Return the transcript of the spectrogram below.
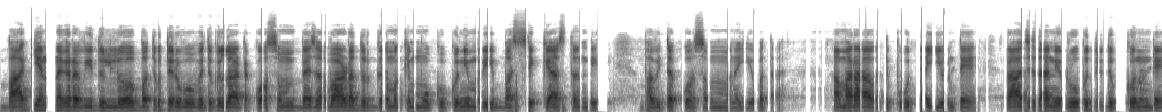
భాగ్యనగర వీధుల్లో బతుకు తెరువు వెతుకులాట కోసం బెజవాడ దుర్గమ్మకి మొక్కుకుని మరి బస్సెక్కేస్తుంది భవిత కోసం మన యువత. అమరావతి పూర్తయ్యుంటే రాజధాని రూపుదిద్దుకొనుంటే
